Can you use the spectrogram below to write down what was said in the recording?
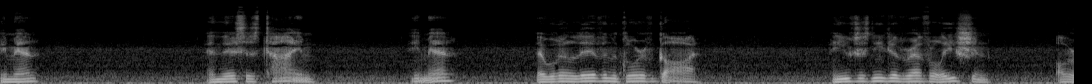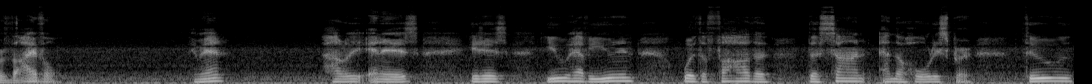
Amen. And this is time, amen, that we're going to live in the glory of God. And you just need a revelation of revival. Amen. Hallelujah. And it is, it is, you have a union with the Father, the Son, and the Holy Spirit through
